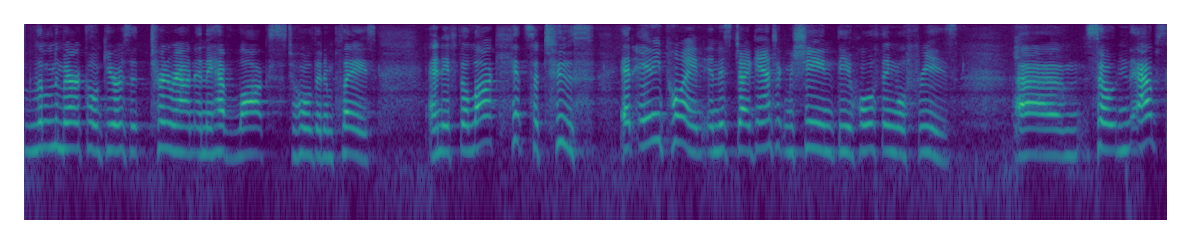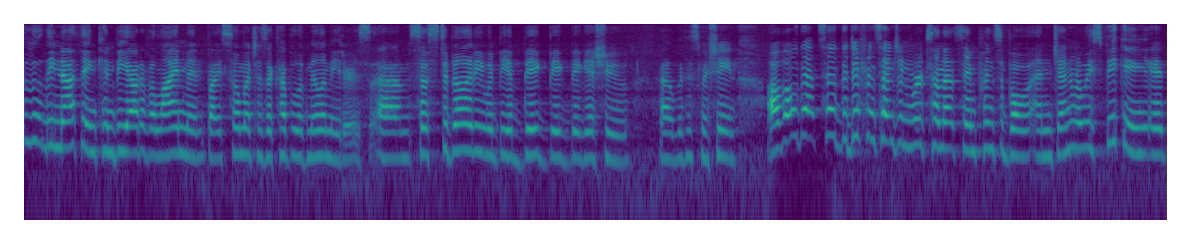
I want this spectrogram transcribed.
little numerical gears that turn around and they have locks to hold it in place. And if the lock hits a tooth at any point in this gigantic machine, the whole thing will freeze. Um, so absolutely nothing can be out of alignment by so much as a couple of millimeters. Um, so stability would be a big, big, big issue uh, with this machine. Although that said, the difference engine works on that same principle, and generally speaking, it,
